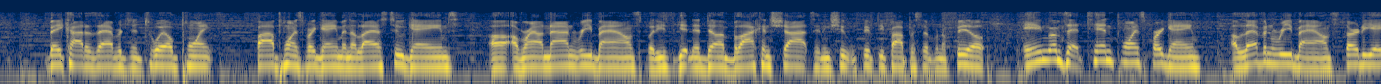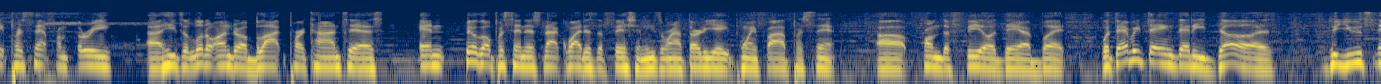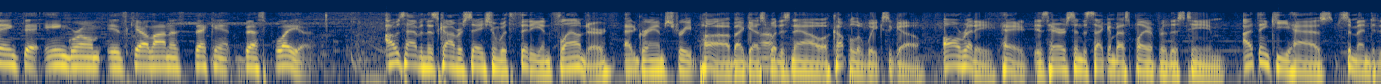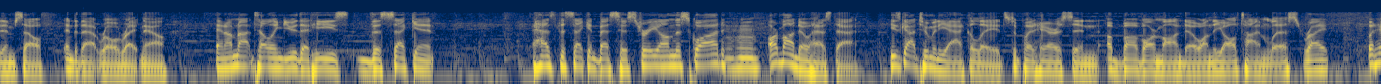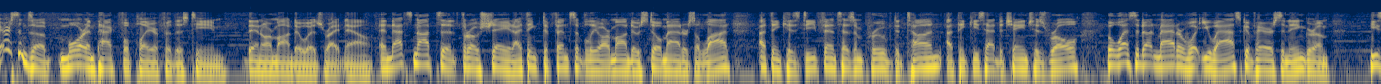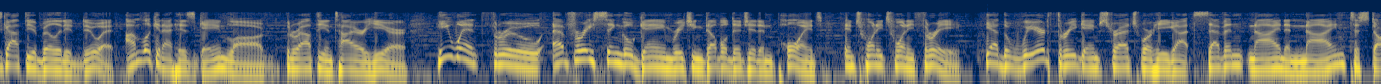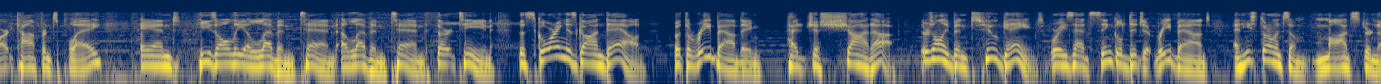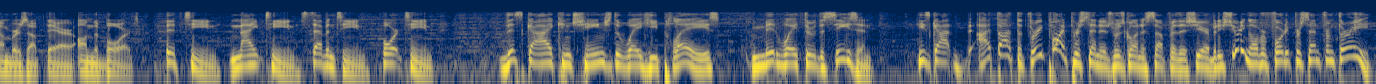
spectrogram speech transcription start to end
Bacot is averaging 12 points, five points per game in the last two games uh, around nine rebounds, but he's getting it done blocking shots and he's shooting 55% from the field. Ingram's at 10 points per game, 11 rebounds, 38% from three. Uh, he's a little under a block per contest, and field goal percentage not quite as efficient. He's around 38.5% uh, from the field there. But with everything that he does, do you think that Ingram is Carolina's second best player? I was having this conversation with Fitty and Flounder at Graham Street Pub, I guess oh. what is now a couple of weeks ago. Already, hey, is Harrison the second best player for this team? I think he has cemented himself into that role right now. And I'm not telling you that he's the second, has the second best history on the squad. Mm-hmm. Armando has that. He's got too many accolades to put Harrison above Armando on the all time list, right? But Harrison's a more impactful player for this team than Armando is right now. And that's not to throw shade. I think defensively, Armando still matters a lot. I think his defense has improved a ton. I think he's had to change his role. But Wes, it doesn't matter what you ask of Harrison Ingram he's got the ability to do it. I'm looking at his game log throughout the entire year. He went through every single game reaching double digit in points in 2023. He had the weird three game stretch where he got 7, 9, and 9 to start conference play. And he's only 11, 10, 11, 10, 13. The scoring has gone down, but the rebounding had just shot up. There's only been two games where he's had single digit rebounds, and he's throwing some monster numbers up there on the boards 15, 19, 17, 14. This guy can change the way he plays midway through the season. He's got, I thought the three point percentage was going to suffer this year, but he's shooting over 40% from three.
